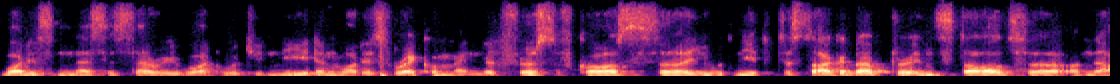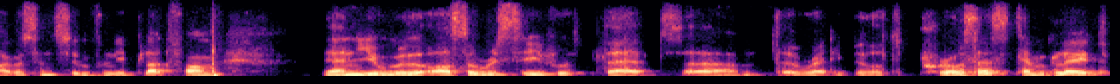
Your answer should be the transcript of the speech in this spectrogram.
what is necessary? What would you need, and what is recommended? First, of course, uh, you would need the Stark adapter installed uh, on the Argosense Symphony platform. Then you will also receive with that um, the ready-built process template,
